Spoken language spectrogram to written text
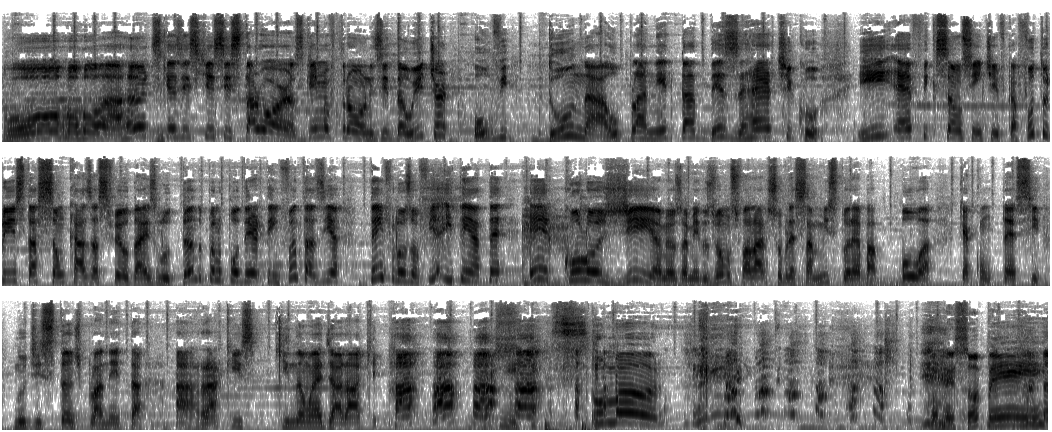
Boa! Antes que existisse Star Wars, Game of Thrones e The Witcher, houve Duna, o planeta desértico. E é ficção científica futurista, são casas feudais lutando pelo poder, tem fantasia, tem filosofia e tem até ecologia, meus amigos. Vamos falar sobre essa mistureba boa que acontece no distante planeta Arrakis, que não é de Araque. Humor! Começou bem, hein?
